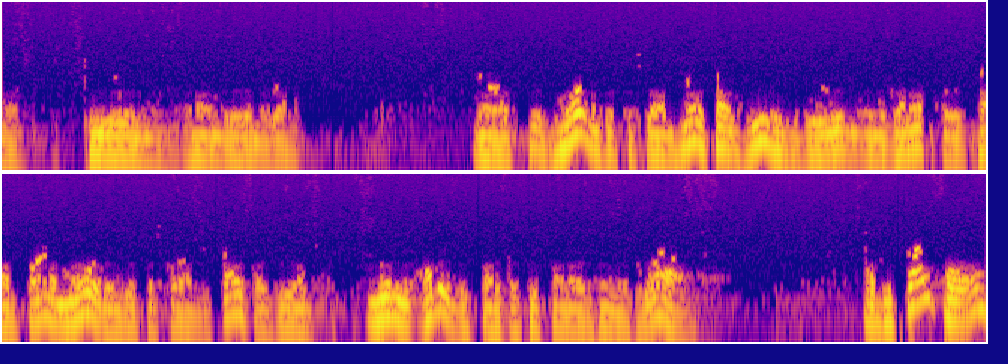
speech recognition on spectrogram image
You know, Peter and Andrew and the rest. No, it's, it's more than just the 12. As matter of fact, Jesus, if in the Gospels, had far more than just the 12 disciples. He had many other disciples who followed him as well. A disciple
